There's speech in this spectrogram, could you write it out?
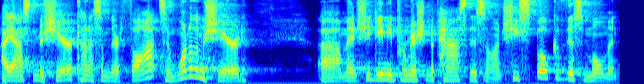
I asked them to share kind of some of their thoughts, and one of them shared, um, and she gave me permission to pass this on. She spoke of this moment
